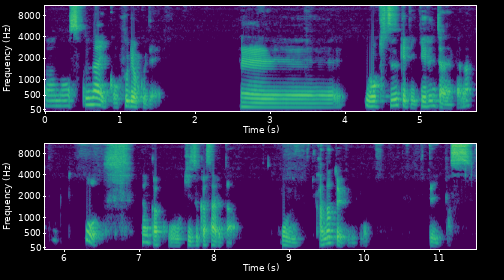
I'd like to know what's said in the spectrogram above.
あの、少ないこう、浮力で、えー、動き続けていけるんじゃないかなってことを、なんかこう気づかされた本かなというふうに思っています。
